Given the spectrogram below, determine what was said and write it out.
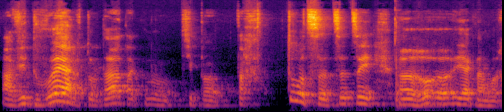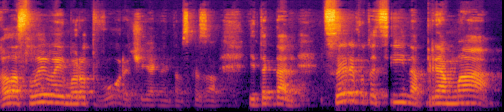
а відверто, да, так ну, типа, та хто це? Це цей е, е, як там галасливий миротворець, чи як він там сказав, і так далі. Це репутаційна пряма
